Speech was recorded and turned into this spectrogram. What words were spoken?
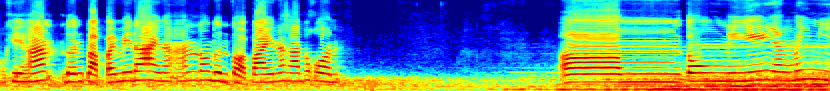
โอเคครับ เดินกลับไปไม่ได้นะต้องเดินต่อไปนะคะทุกคนเอ่อตรงนี้ยังไม่มี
